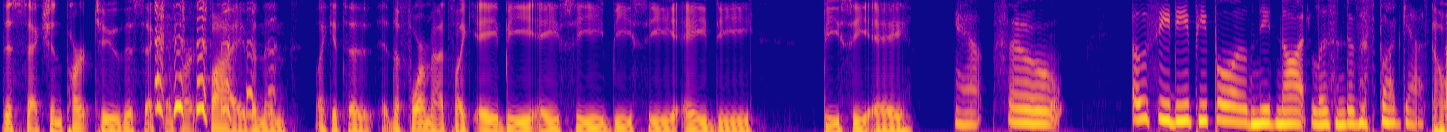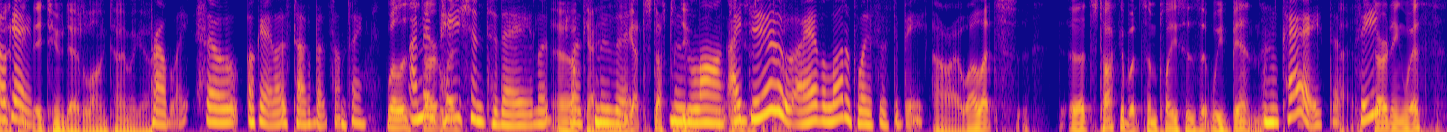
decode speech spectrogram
this section part 2, this section part 5 and then like it's a the format's like A B A C B C A D B C A. yeah. So OCD people need not listen to this podcast. Oh, I okay. think they tuned out a long time ago. Probably. So, okay, let's talk about something. Well, I'm start with- impatient today. Let's Uh, let's okay. move You got stuff to move do. along. I do. I have a lot of places to be. All right. Well, let's let's talk about some places that we've been. Okay. Uh, starting with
